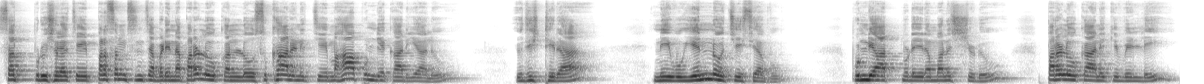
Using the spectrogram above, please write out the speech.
సత్పురుషులచే ప్రశంసించబడిన పరలోకంలో సుఖాలనిచ్చే మహాపుణ్య కార్యాలు యుధిష్ఠిరా నీవు ఎన్నో చేశావు. పుణ్యాత్ముడైన మనుష్యుడు పరలోకానికి వెళ్ళి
